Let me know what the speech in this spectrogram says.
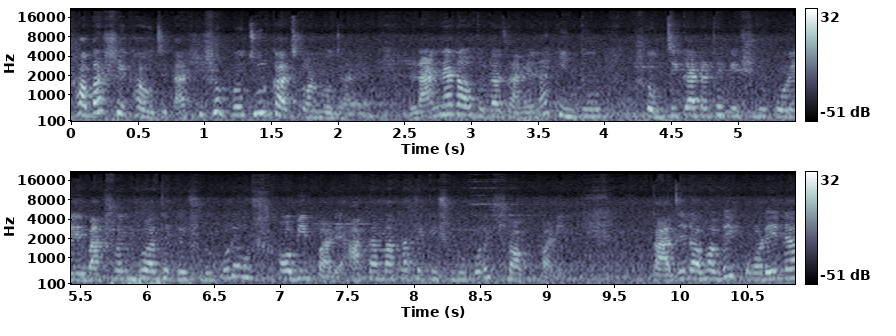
সবার শেখা উচিত, আর সেসব প্রচুর কাজকর্ম জানে। রান্নাটা অতটা জানে না, কিন্তু সবজি কাটা থেকে শুরু করে, বাসন ধোয়া থেকে শুরু করে, ও সবই পারে। আটা মাখা থেকে শুরু করে সব পারে। কাজের অভাবেই পড়ে না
